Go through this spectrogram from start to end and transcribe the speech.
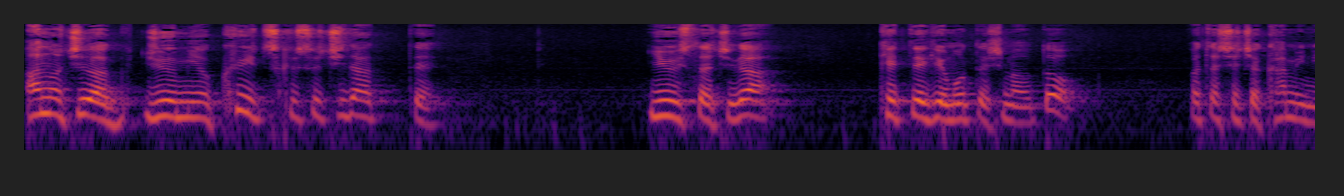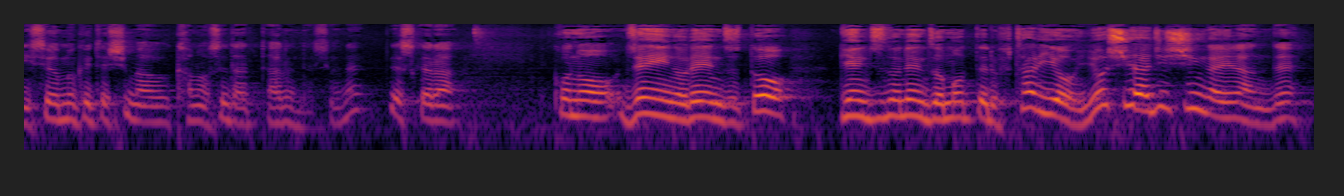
あの地は住民を食い尽くす地だっていう人たちが決定権を持ってしまうと私たちは神に背を向けてしまう可能性だってあるんですよね。ですからこの善意のレンズと現実のレンズを持っている2人をヨシア自身が選んで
